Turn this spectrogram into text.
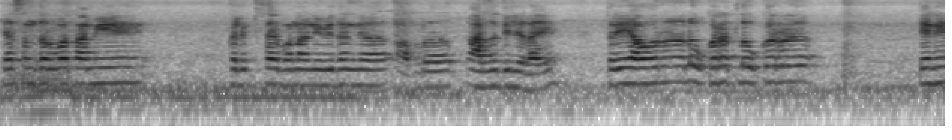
त्या संदर्भात आम्ही कलेक्टर साहेबांना निवेदन आपलं अर्ज दिलेला आहे. तर यावर लवकरात लवकर त्याने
